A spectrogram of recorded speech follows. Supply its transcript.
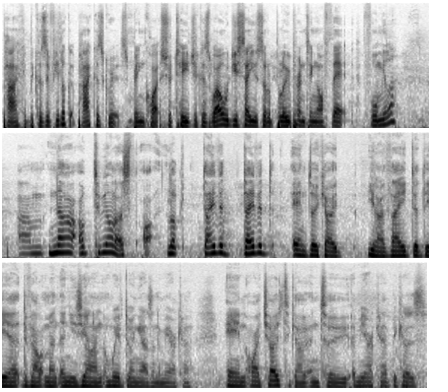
Parker because if you look at Parker's career, it's been quite strategic as well. Would you say you're sort of blueprinting off that formula? Um, no, to be honest, look, David, David and Duco you know, they did their development in New Zealand and we're doing ours in America. And I chose to go into America because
